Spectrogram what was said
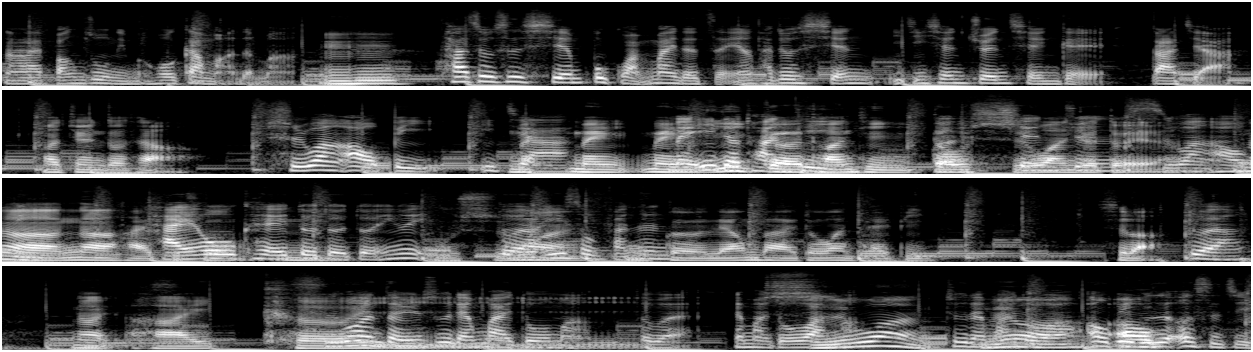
拿来帮助你们或干嘛的嘛。嗯哼他就是先不管卖的怎样，他就先已经先捐钱给大家，他捐多少？十万澳币一家。每每每一个团体团体都十万就对了，10万澳币那那还还 OK，、对嗯对对，因为五十对啊反正五个两百多万台币，是吧？对啊，那还可以。十万等于是两百多嘛，对不对？两百多万，十万就是两百多啊澳币不是二十几？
